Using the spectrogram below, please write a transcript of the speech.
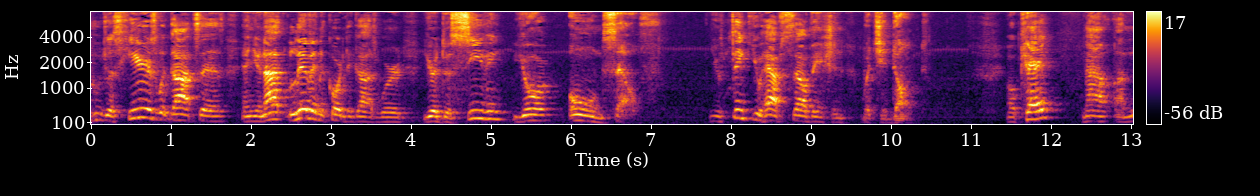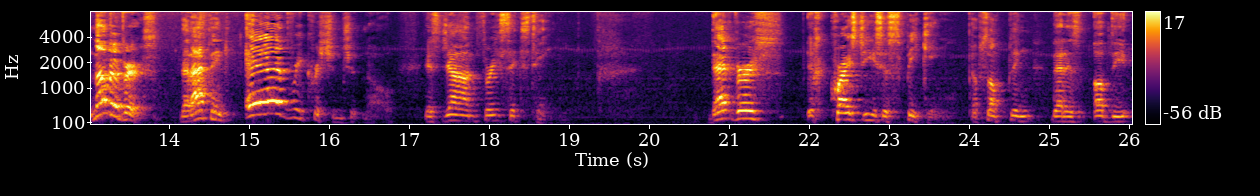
who just hears what God says and you're not living according to God's word, you're deceiving your own self. You think you have salvation, but you don't. Okay? Now, another verse that I think every Christian should know is John 3.16. That verse is Christ Jesus speaking of something that is of the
